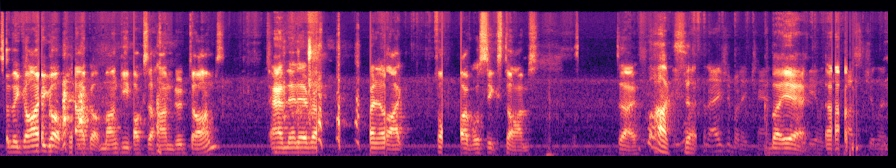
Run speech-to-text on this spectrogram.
So the guy who got plowed got monkeypox a hundred times, and then everyone else, like five or six times. So Fuck. So, But yeah, um, Chinese meal.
